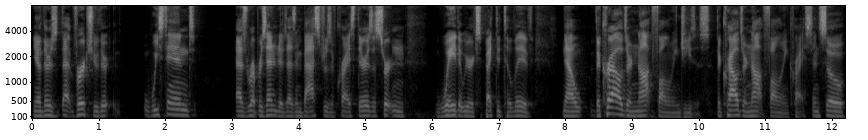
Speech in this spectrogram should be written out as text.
You know, there's that virtue. There, we stand as representatives, as ambassadors of Christ. There is a certain way that we are expected to live, Now, the crowds are not following Jesus. The crowds are not following Christ. And so,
